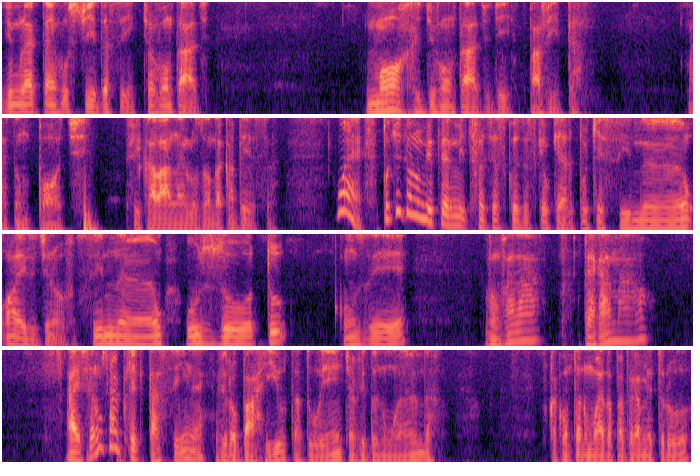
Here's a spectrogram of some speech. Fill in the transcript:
de mulher que tá enrustida assim, tinha vontade. Morre de vontade de ir pra vida. Mas não pode ficar lá na ilusão da cabeça. Ué, por que, que eu não me permito fazer as coisas que eu quero? Porque senão, olha ele de novo, senão os outros, com Z, vão vai lá, pegar mal. Aí você não sabe por que, que tá assim, né? Virou barril, tá doente, a vida não anda. Fica contando moeda para pegar metrô.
